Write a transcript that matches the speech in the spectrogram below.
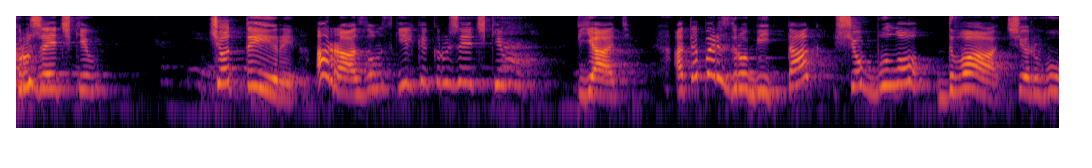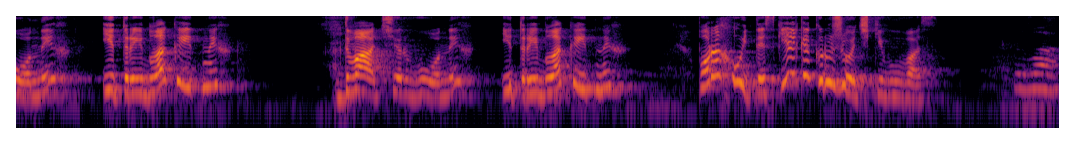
кружечків? Чотири. А разом скільки кружечків? П'ять. А тепер зробіть так, щоб було два червоних і три блакитних. Два червоних і три блакитних. Порахуйте, скільки кружочків у вас? Два.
